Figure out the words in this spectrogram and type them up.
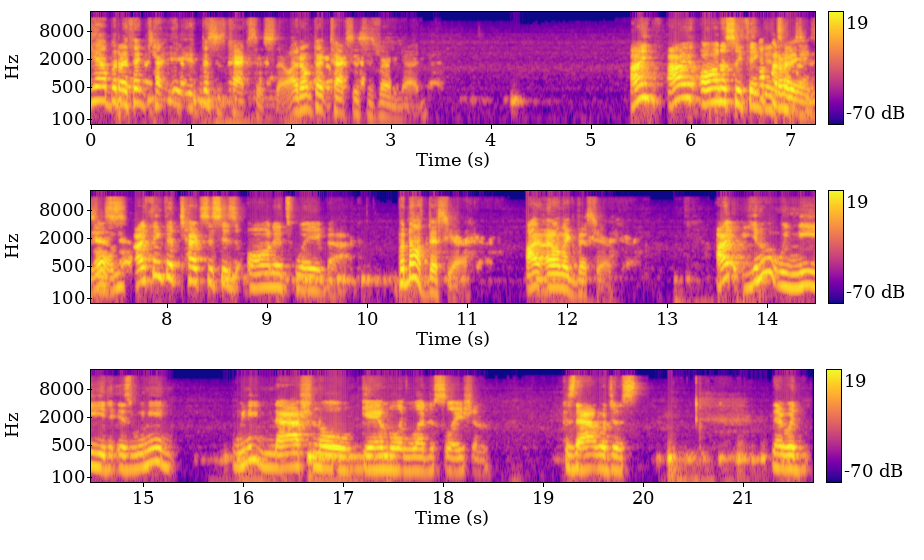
yeah, but I think te- this is Texas, though. I don't think Texas is very good. I I honestly think that Texas. Is. I think that Texas is on its way back. But not this year. I, I don't think this year. I you know what we need is we need we need national gambling legislation because that would just that would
